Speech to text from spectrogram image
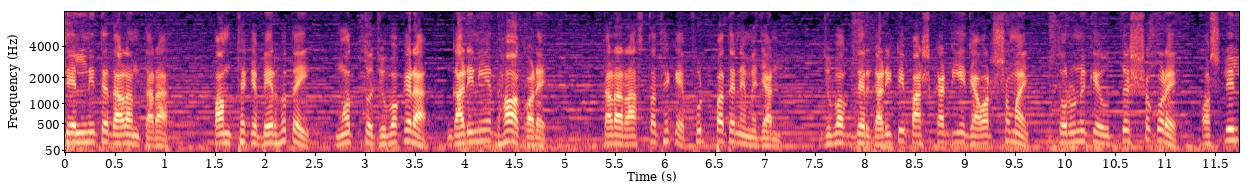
তেল নিতে দাঁড়ান তারা। পাম্প থেকে বের হতেই মত্ত যুবকেরা গাড়ি নিয়ে ধাওয়া করে। তারা রাস্তা থেকে ফুটপাতে নেমে যান। যুবকদের গাড়িটি পাশ কাটিয়ে যাওয়ার সময় তরুণীকে উদ্দেশ্য করে অশ্লীল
